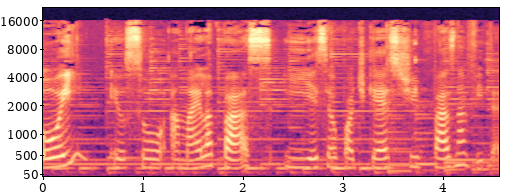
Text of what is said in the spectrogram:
Oi, eu sou a Maila Paz e esse é o podcast Paz na Vida.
